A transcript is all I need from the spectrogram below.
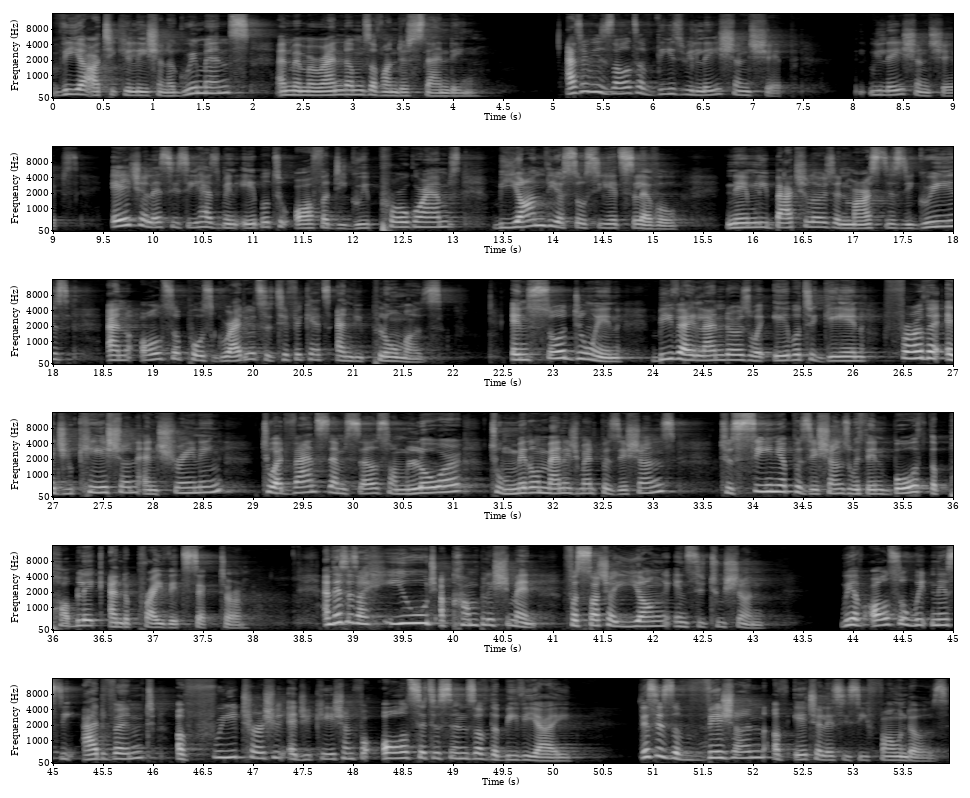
via articulation agreements and memorandums of understanding. As a result of these relationship, relationships, HLSCC has been able to offer degree programs beyond the associate's level, namely bachelor's and master's degrees, and also postgraduate certificates and diplomas. In so doing, BV Islanders were able to gain further education and training to advance themselves from lower to middle management positions to senior positions within both the public and the private sector. And this is a huge accomplishment for such a young institution. We have also witnessed the advent of free tertiary education for all citizens of the BVI. This is the vision of HLSCC founders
